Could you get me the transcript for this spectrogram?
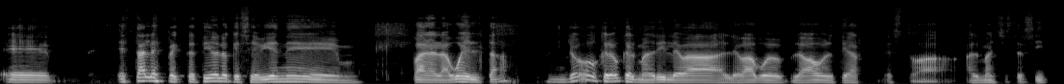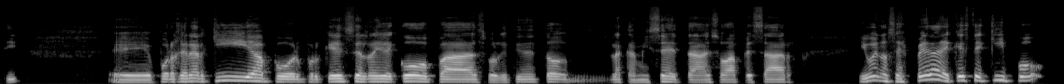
Eh, está la expectativa de lo que se viene para la vuelta. Yo creo que el Madrid le va, le va, le va a voltear esto al Manchester City. Eh, por jerarquía, por, porque es el rey de copas, porque tiene toda la camiseta, eso va a pesar. Y bueno, se espera de que este equipo,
